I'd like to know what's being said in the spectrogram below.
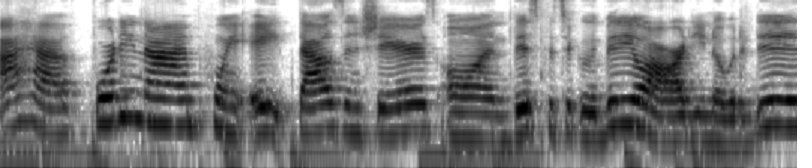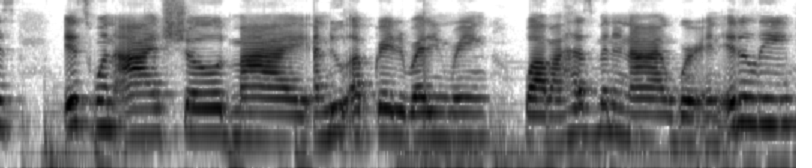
I have 49.8 thousand shares on this particular video. I already know what it is. It's when I showed my new upgraded wedding ring while my husband and I were in Italy.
